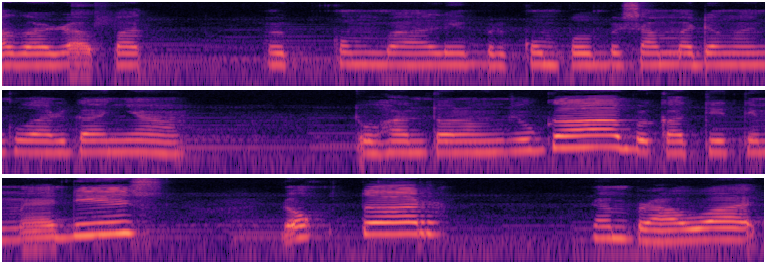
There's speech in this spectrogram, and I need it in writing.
agar dapat kembali berkumpul bersama dengan keluarganya. Tuhan tolong juga berkati tim medis, dokter, dan perawat.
